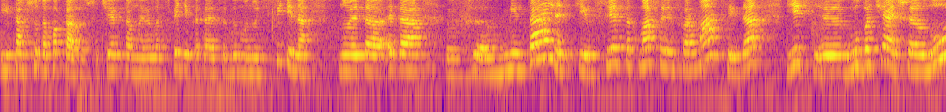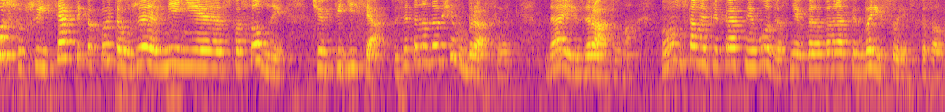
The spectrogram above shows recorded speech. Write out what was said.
и там что-то показывают, что человек там на велосипеде катается, думаю, ну действительно, но это, это в, ментальности, в средствах массовой информации, да, есть э, глубочайшая ложь, в 60 ты какой-то уже менее способный, чем в 50. То есть это надо вообще выбрасывать, да, из разума. По-моему, самый прекрасный возраст, мне когда понравилось, как Борис Сорин сказал,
